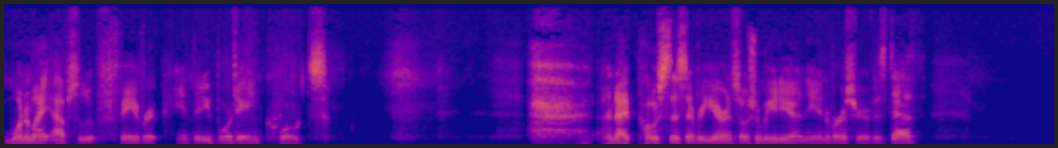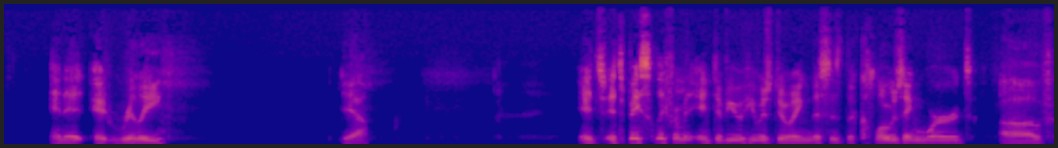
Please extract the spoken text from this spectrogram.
one of my absolute favorite Anthony Bourdain quotes. And I post this every year on social media on the anniversary of his death and it it really yeah it's it's basically from an interview he was doing. This is the closing words of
